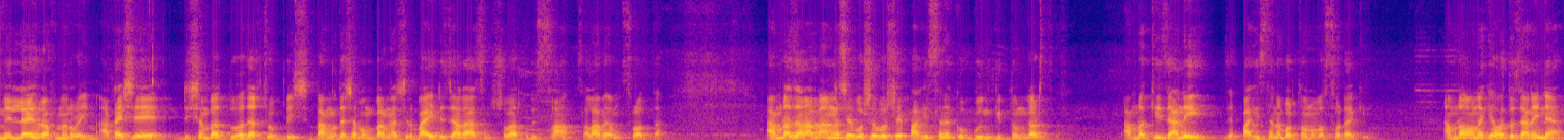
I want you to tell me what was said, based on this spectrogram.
বিসমিল্লাহ রহমান রহিম। আঠাইশে ডিসেম্বর দু হাজার চব্বিশ, বাংলাদেশ এবং বাংলাদেশের বাইরে যারা আছেন, সবার প্রতি সালা- সালাম এবং শ্রদ্ধা। আমরা যারা বাংলাদেশে বসে বসে পাকিস্তানের খুব গুণ কীর্তন গাছ আমরা কি জানি যে পাকিস্তানের বর্তমান অবস্থাটা কি? আমরা অনেকে হয়তো জানি না,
